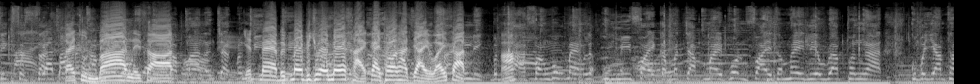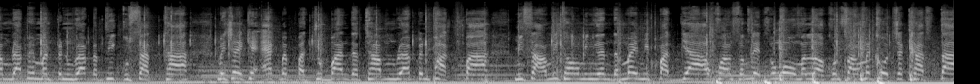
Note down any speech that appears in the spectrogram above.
ซิกสัตว์สัตว์ใต้ถุนบ้านไอ้สัตว์เย็ดแม่แม่ไปช่วยแม่ขายไก่ทอดหัดใหญ่ไว้สัตว์มันอะ ไฟกลับมาจับไม้พ่นไฟทำให้เรียวแรปพังาดกูพยายามทำแรปให้มันเป็นแรปแบบที่กูศรัทธาไม่ใช่แค่แอคแบบปัจจุบันแต่ทำแรปเป็นผักปลามีสาวมีทองมีเงินแต่ไม่มีปรัชญาเอาความสำเร็จโง่มาหลอกคนฟังไม่โคตรจะขัดตา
